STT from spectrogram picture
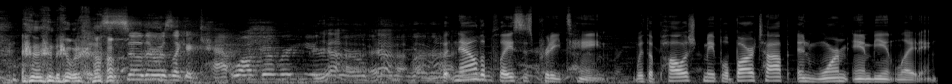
they would come. So there was like a catwalk over here? Yeah, yeah. But now the place is pretty tame, with a polished maple bar top and warm ambient lighting.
